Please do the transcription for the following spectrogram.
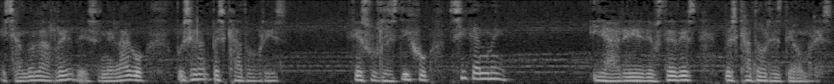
echando las redes en el lago, pues eran pescadores. Jesús les dijo, síganme y haré de ustedes pescadores de hombres.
